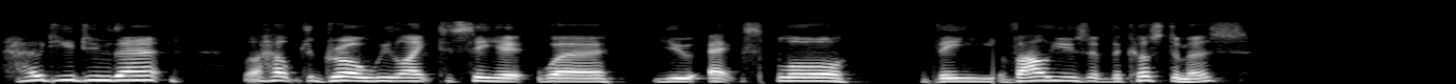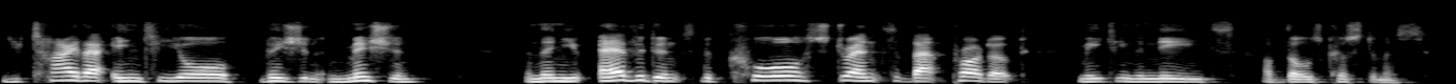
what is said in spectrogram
how do you do that? Well, help to grow, we like to see it where you explore the values of the customers, you tie that into your vision and mission, and then you evidence the core strengths of that product meeting the needs of those customers.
